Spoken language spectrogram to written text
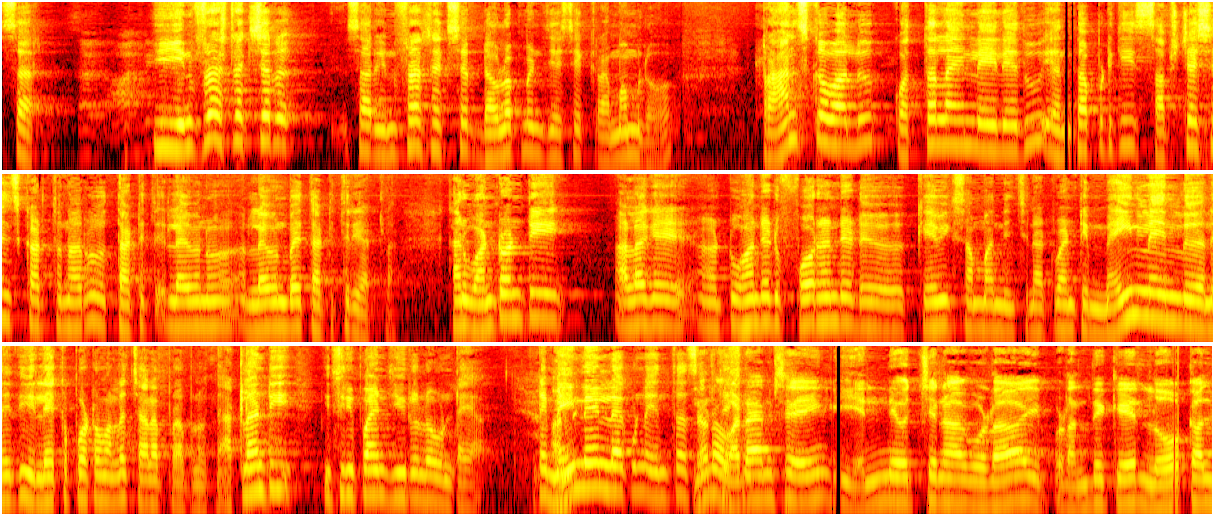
sir ఈ ఇన్ఫ్రాస్ట్రక్చర్ సార్ ఇన్ఫ్రాస్ట్రక్చర్ డెవలప్మెంట్ చేసే క్రమంలో ట్రాన్స్కో వాళ్ళు కొత్త లైన్ వేయలేదు. ఎంతప్పటికీ సబ్స్టేషన్స్ కడుతున్నారు. Thirty eleven eleven by thirty three అట్లా. కానీ వన్ ట్వంటీ అలాగే టూ హండ్రెడ్ ఫోర్ హండ్రెడ్ కేవీకి సంబంధించినటువంటి మెయిన్ లైన్లు అనేది లేకపోవడం వల్ల చాలా ప్రాబ్లం అవుతుంది. అట్లాంటి ఈ త్రీ పాయింట్ జీరోలో ఉంటాయా? అంటే మెయిన్ లైన్ లేకుండా ఎంత వాట్ ఐఎమ్ సేయింగ్ ఎన్ని వచ్చినా కూడా ఇప్పుడు అందుకే లోకల్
